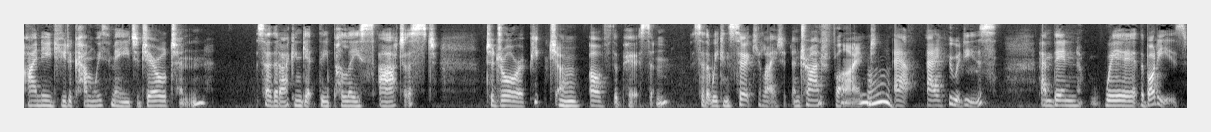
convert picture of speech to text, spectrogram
I need you to come with me to Geraldton so that I can get the police artist to draw a picture mm. of the person so that we can circulate it and try and find mm. out A, who it is, and then where the body is,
